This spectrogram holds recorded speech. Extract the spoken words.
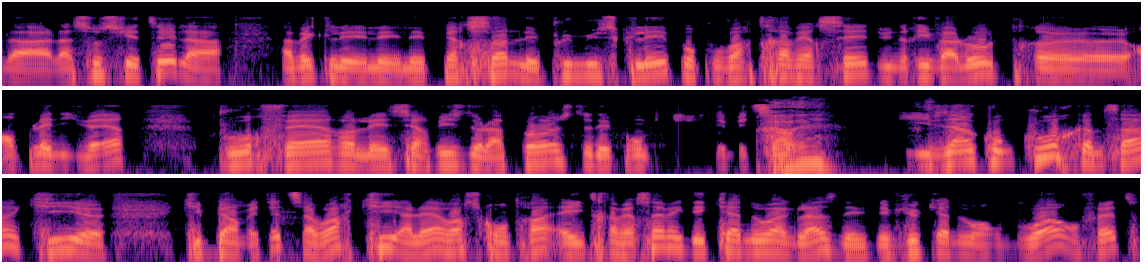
la, la société la, avec les, les, les personnes les plus musclées pour pouvoir traverser d'une rive à l'autre en plein hiver pour faire les services de la poste, des pompiers, des médecins. Ah ouais Ils faisaient un concours comme ça qui, euh, qui permettait de savoir qui allait avoir ce contrat. Et ils traversaient avec des canots à glace, des, des vieux canots en bois en fait.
